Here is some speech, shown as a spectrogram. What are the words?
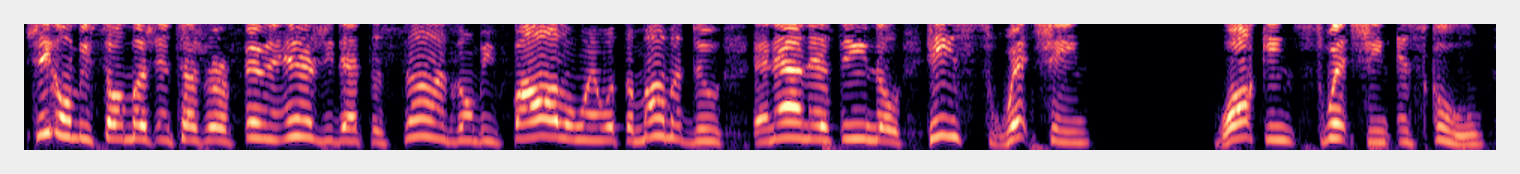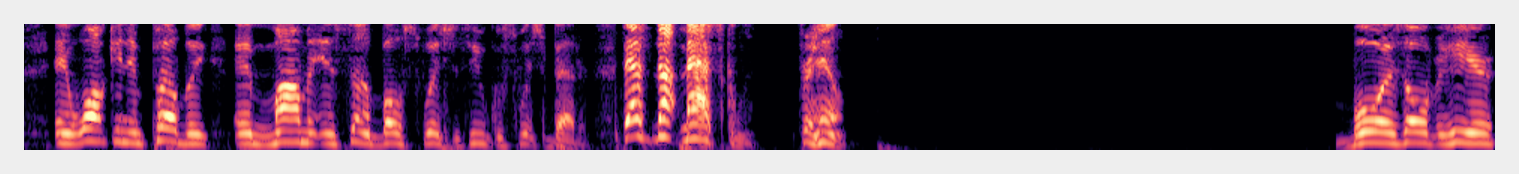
She going to be so much in touch with her feminine energy that the son's going to be following what the mama do. And now next thing you know, he's switching, walking, switching in school and walking in public and mama and son both switching. See who can switch better. That's not masculine for him. Boys over here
